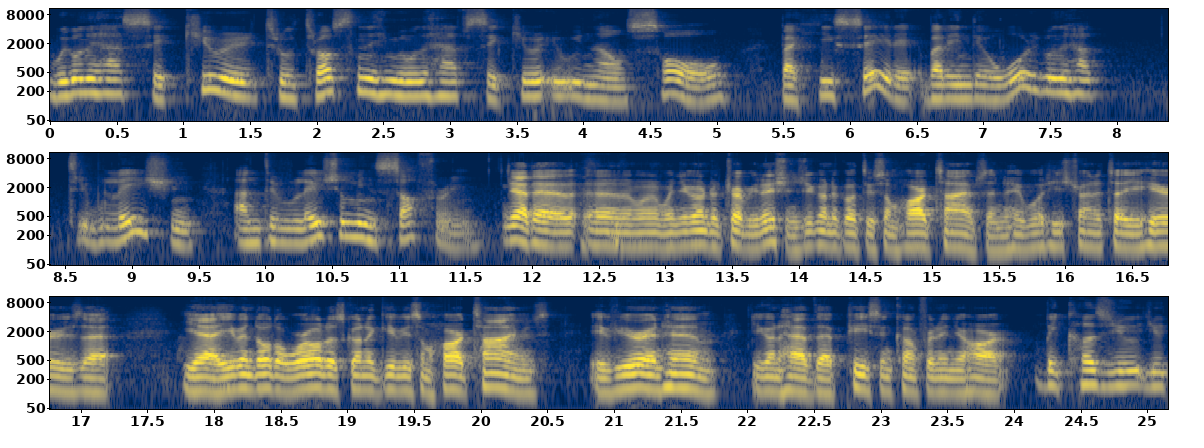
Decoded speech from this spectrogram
we're going to have security through trusting Him. We're going to have security in our soul. But He said it. But in the world, we're going to have tribulation, and tribulation means suffering. Yeah, the, uh, when, you're going through tribulations, you're going to go through some hard times. And what he's trying to tell you here is that, yeah, even though the world is going to give you some hard times, if you're in Him, you're going to have that peace and comfort in your heart. Because you, you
